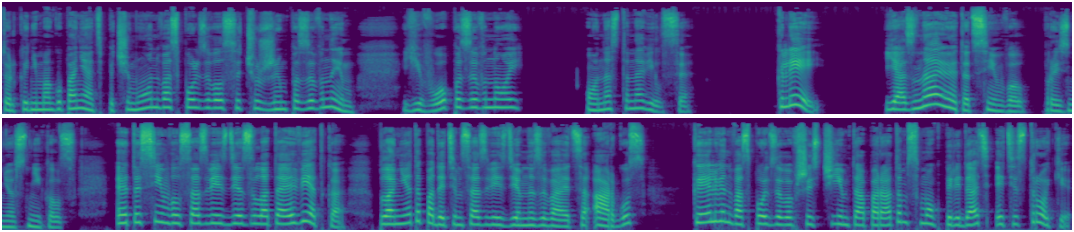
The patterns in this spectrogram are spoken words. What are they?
Только не могу понять, почему он воспользовался чужим позывным. Его позывной... Он остановился. «Клей!» «Я знаю этот символ», — произнес Николс. «Это символ созвездия Золотая Ветка. Планета под этим созвездием называется Аргус. Кельвин, воспользовавшись чьим-то аппаратом, смог передать эти строки.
